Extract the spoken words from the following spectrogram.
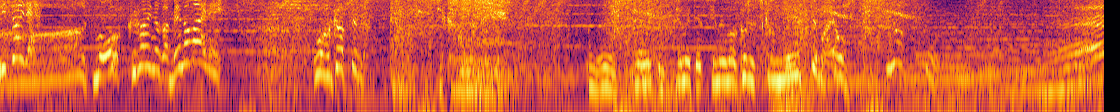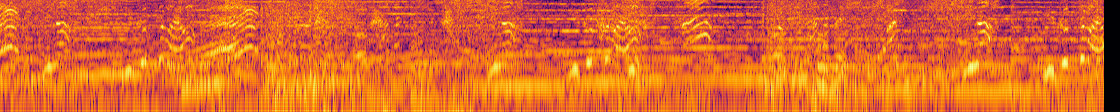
急いで。もう黒いのが目の前に。分かってる。時間がねえ。もう攻めて攻めて攻めまくるしかねえってばよ。よっと。みんな行くってばよ。みんな行くってばよ。飛べみんな行くってばよ。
